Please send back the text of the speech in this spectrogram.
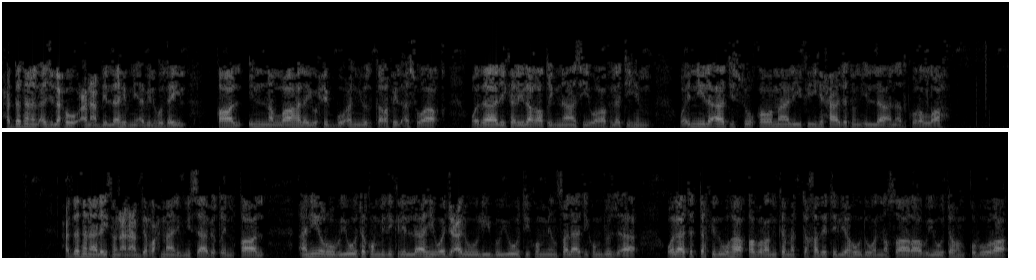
حدثنا الأجلح عن عبد الله بن أبي الهذيل قال إن الله ليحب أن يذكر في الأسواق وذلك للغط الناس وغفلتهم وإني لآتي السوق وما لي فيه حاجة إلا أن أذكر الله. حدثنا ليث عن عبد الرحمن بن سابط قال أنيروا بيوتكم بذكر الله واجعلوا لبيوتكم من صلاتكم جزءا ولا تتخذوها قبرا كما اتخذت اليهود والنصارى بيوتهم قبورا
